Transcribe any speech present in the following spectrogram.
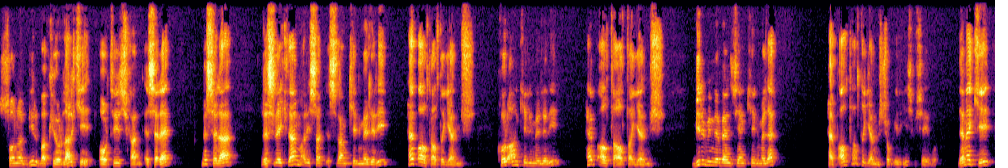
Sonra bir bakıyorlar ki ortaya çıkan esere mesela Resul-i Ekrem Aleyhisselatü Vesselam kelimeleri hep alt alta gelmiş. Kur'an kelimeleri hep alt alta gelmiş. Birbirine benzeyen kelimeler hep alt alta gelmiş. Çok ilginç bir şey bu. Demek ki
